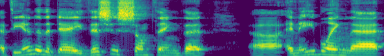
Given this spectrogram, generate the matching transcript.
at the end of the day, this is something that uh, enabling that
